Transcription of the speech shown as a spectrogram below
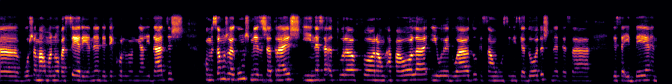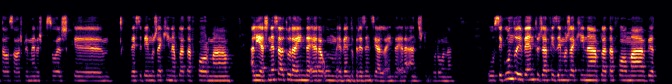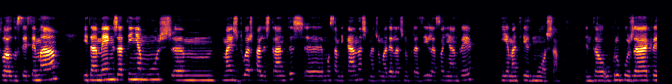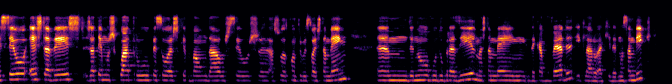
vou chamar uma nova série, né, de decolonialidades. Começamos alguns meses atrás e nessa altura foram a Paola e o Eduardo, que são os iniciadores né, dessa dessa ideia. Então são as primeiras pessoas que recebemos aqui na plataforma. Aliás, nessa altura ainda era um evento presencial, ainda era antes do corona. O segundo evento já fizemos aqui na plataforma virtual do CCMA e também já tínhamos um, mais duas palestrantes uh, moçambicanas, mas uma delas no Brasil, a Sônia André e a Matilde Mocha. Então, o grupo já cresceu. Esta vez já temos quatro pessoas que vão dar os seus, eh, as suas contribuições também. Um, de novo do Brasil, mas também de Cabo Verde e, claro, aqui de Moçambique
